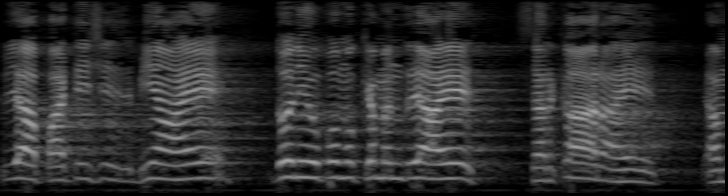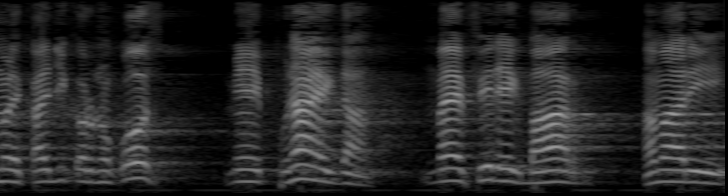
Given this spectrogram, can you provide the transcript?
तुझ्या पाठीशी मी आहे. दोन्ही उपमुख्यमंत्री आहेत. सरकार आहे. त्यामुळे काळजी करू नकोस. मी पुन्हा एकदा मैं फिर एक बार हमारी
